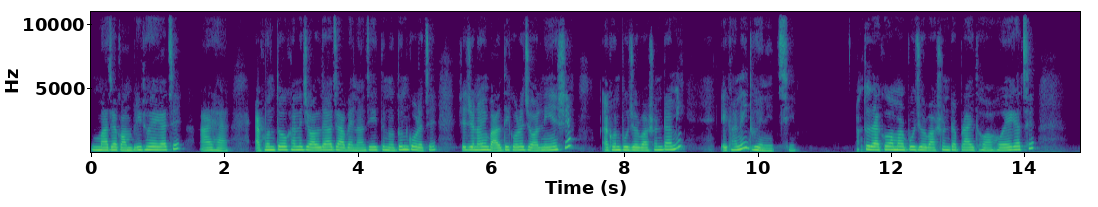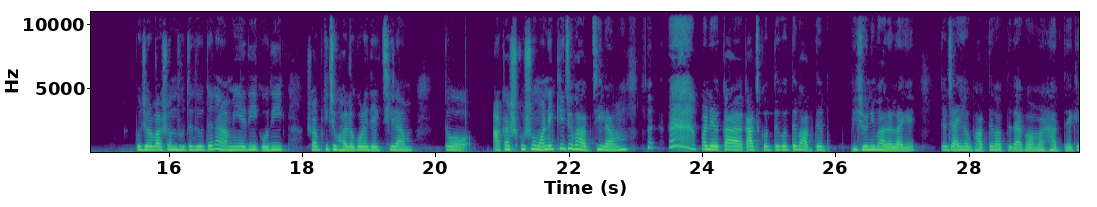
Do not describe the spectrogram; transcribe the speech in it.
মাজা কমপ্লিট হয়ে গেছে। আর হ্যাঁ এখন তো ওখানে জল দেওয়া যাবে না, যেহেতু নতুন করেছে, সেজন্য আমি বালতি করে জল নিয়ে এসে এখন পুজোর বাসনটা আমি এখানেই ধুয়ে নিচ্ছি। তো দেখো আমার পুজোর বাসনটা প্রায় ধোয়া হয়ে গেছে। পুজোর বাসন ধুতে ধুতে না আমি এদিক ওদিক সব কিছু ভালো করে দেখছিলাম। তো আকাশ কুসুম অনেক কিছু ভাবছিলাম। মানে কাজ করতে করতে ভাবতে ভীষণই ভালো লাগে। তো যাই হোক, ভাবতে ভাবতে দেখো আমার হাত থেকে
